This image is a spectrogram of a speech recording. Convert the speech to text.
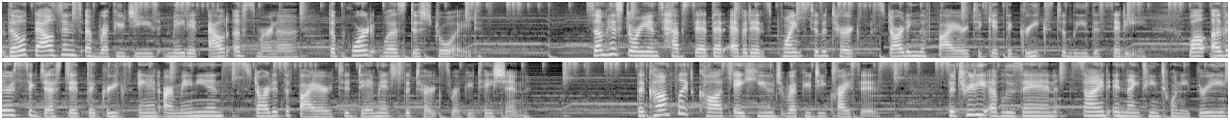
Though thousands of refugees made it out of Smyrna, the port was destroyed. Some historians have said that evidence points to the Turks starting the fire to get the Greeks to leave the city, while others suggested the Greeks and Armenians started the fire to damage the Turks' reputation. The conflict caused a huge refugee crisis. The Treaty of Lausanne, signed in 1923,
